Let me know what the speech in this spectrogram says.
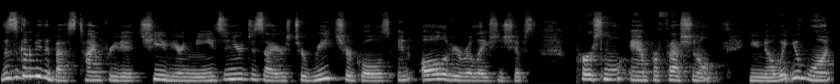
This is going to be the best time for you to achieve your needs and your desires to reach your goals in all of your relationships personal and professional. You know what you want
